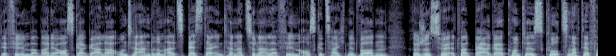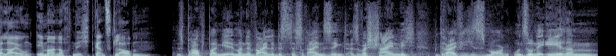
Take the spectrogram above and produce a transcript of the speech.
Der Film war bei der Oscar-Gala unter anderem als bester internationaler Film ausgezeichnet worden. Regisseur Edward Berger konnte es kurz nach der Verleihung immer noch nicht ganz glauben. Es braucht bei mir immer eine Weile, bis das reinsinkt. Also wahrscheinlich begreife ich es morgen. Und so eine Ehre im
